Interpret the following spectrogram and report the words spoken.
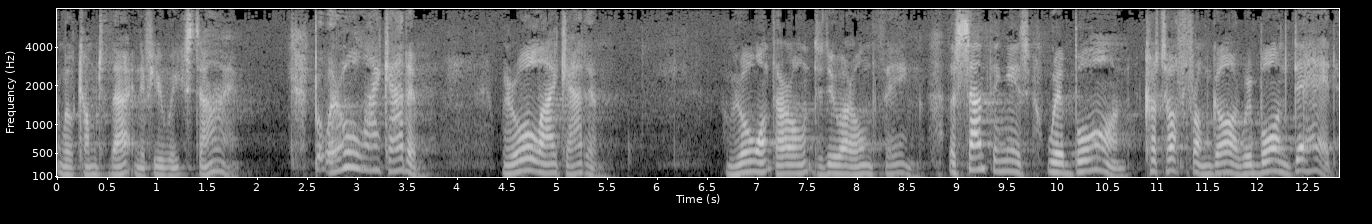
we'll come to that in a few weeks' time. But we're all like Adam. We're all like Adam. And we all want our own, to do our own thing. The sad thing is, we're born cut off from God. We're born dead.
